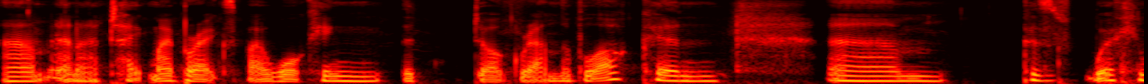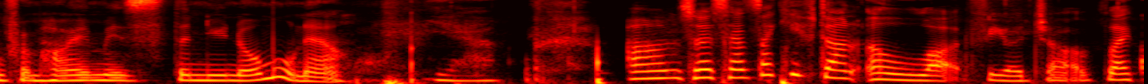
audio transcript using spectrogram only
Um, and I take my breaks by walking the dog around the block and because um, working from home is the new normal now. Yeah. Um, so it sounds like you've done a lot for your job. Like,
